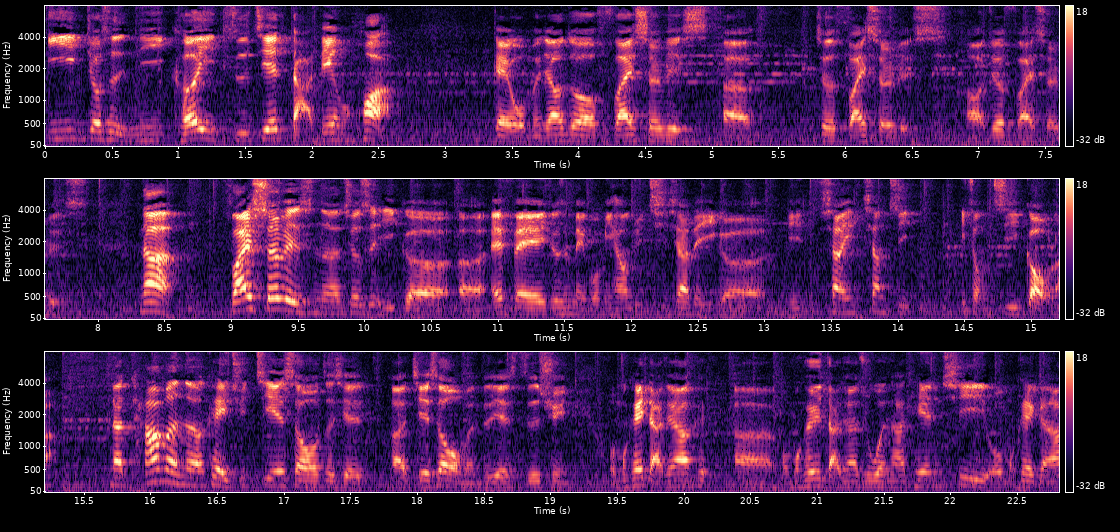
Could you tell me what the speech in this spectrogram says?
一就是你可以直接打电话。给我们叫做 flight service，呃，就是 flight service，好，就是 flight service。那 flight service 呢，就是一个呃 FAA，就是美国民航局旗下的一个一像像机一种机构啦。那他们呢，可以去接收这些呃接收我们这些资讯，我们可以打电话，可呃我们可以打电话去问他天气，我们可以跟他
